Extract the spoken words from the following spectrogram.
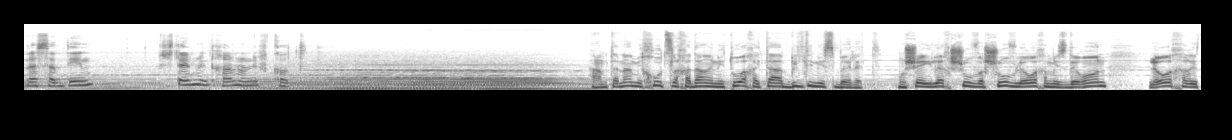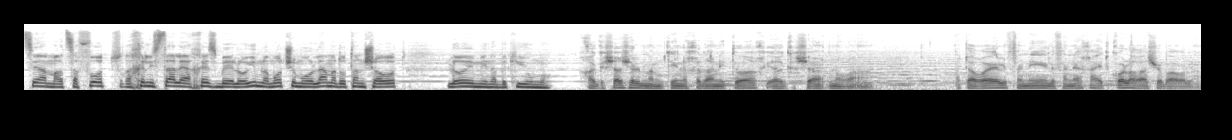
לסדין. שתינו התחלנו לבכות. ההמתנה מחוץ לחדר הניתוח הייתה בלתי נסבלת. משה ילך שוב ושוב לאורך המסדרון, לאורך חריצי המרצפות, רחל ניסתה להיאחז באלוהים למרות שמעולם עד אותן שעות לא האמינה בקיומו. הרגשה של ממתין לחדר ניתוח היא הרגשה נוראה. אתה רואה לפני, לפניך את כל הרע שבעולם.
